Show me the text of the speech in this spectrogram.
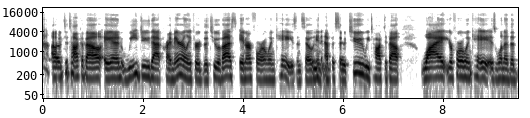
um, to talk about. And we do that primarily for the two of us in our 401ks. And so mm-hmm. in episode two, we talked about why your 401k is one of the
